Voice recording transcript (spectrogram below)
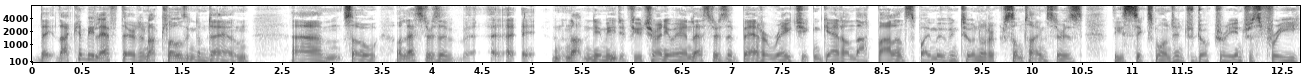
they, that can be left there. They're not closing them down. Um, so unless there's a, a, a not in the immediate future anyway, unless there's a better rate you can get on that balance by moving to another. Sometimes there's these six month introductory interest free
